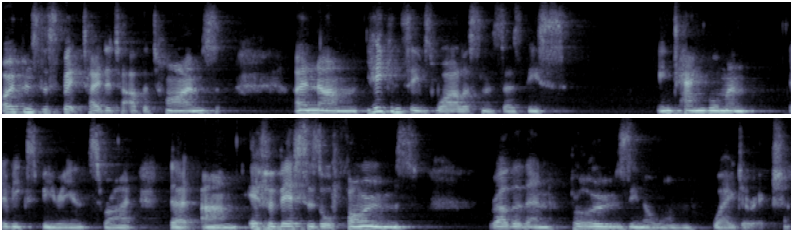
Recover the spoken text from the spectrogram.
opens the spectator to other times, and um, he conceives wirelessness as this entanglement of experience, right? That um, effervesces or foams rather than flows in a one way direction.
